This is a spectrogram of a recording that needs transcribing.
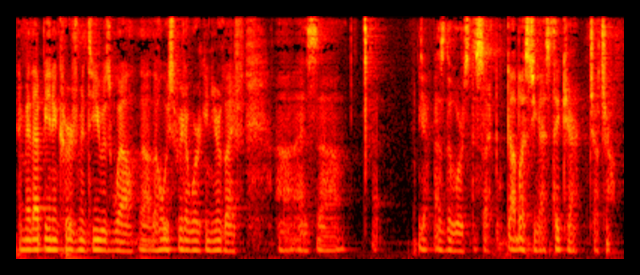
And may that be an encouragement to you as well. Uh, the Holy Spirit at work in your life uh, as, uh, yeah, as the Lord's disciple. God bless you guys. Take care. Ciao, ciao.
